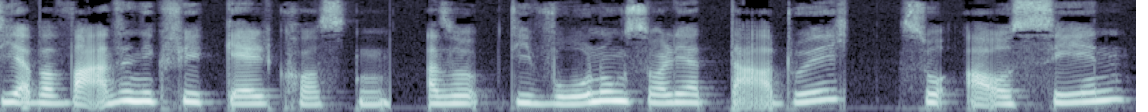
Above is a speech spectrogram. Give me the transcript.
die aber wahnsinnig viel Geld kosten. Also die Wohnung soll ja dadurch so aussehen,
